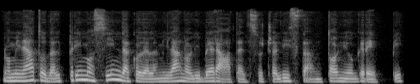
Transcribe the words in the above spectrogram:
nominato dal primo sindaco della Milano liberata, il socialista Antonio Greppi,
